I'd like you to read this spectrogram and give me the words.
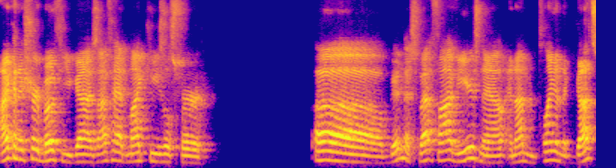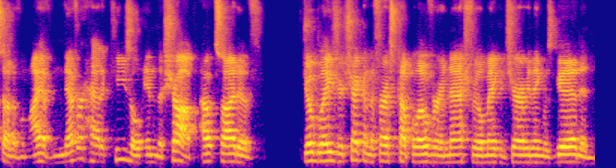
I can assure both of you guys, I've had my Kiesels for oh goodness, about five years now, and I've been playing the guts out of them. I have never had a Kiesel in the shop outside of Joe Glaser checking the first couple over in Nashville, making sure everything was good, and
